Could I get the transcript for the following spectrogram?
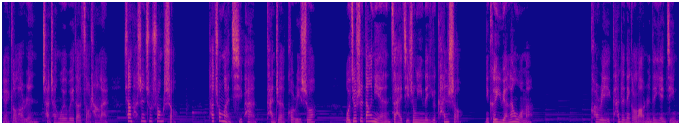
有一个老人颤颤巍巍地走上来，向他伸出双手，他充满期盼，看着 Corey 说：“我就是当年在集中营的一个看守，你可以原谅我吗？” Corey 看着那个老人的眼睛，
